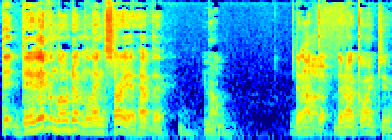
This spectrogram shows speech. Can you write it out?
they, they haven't loaned up Malang Sarr yet, have they? no. They're not. No. Go- they're not going to.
